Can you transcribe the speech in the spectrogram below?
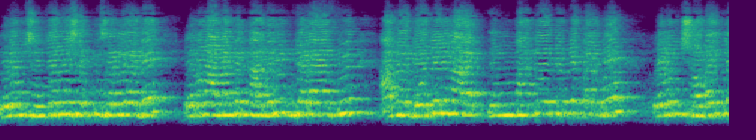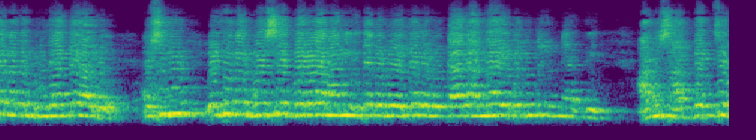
এবং সুযোগ শক্তিশালী হবে এবং আমাদের নাগরিক যারা আছে আমরা ভোটের মা- মাঠে যেতে পারব এবং সবাইকে আমাদের বোঝাতে হবে আর শুধু এখানে বসে বললাম আমি এটা করব এটা করব তার আমরা এ পর্যন্ত শুনে আসছি আমি সাত বছর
